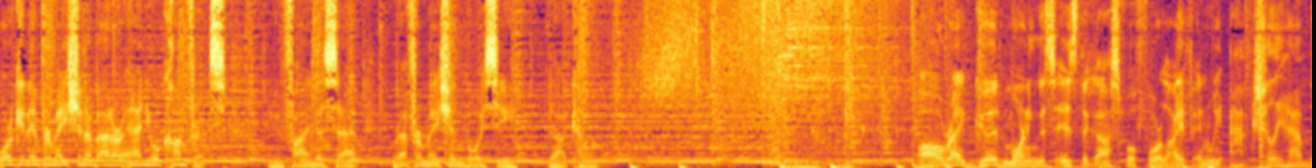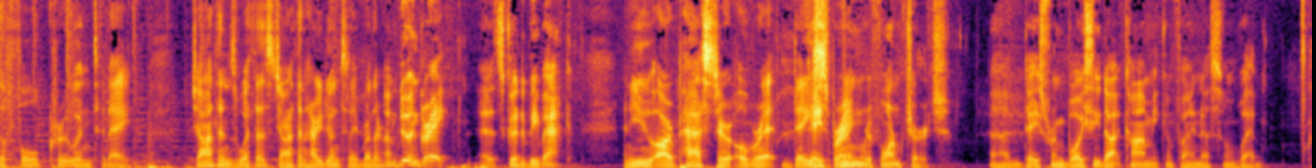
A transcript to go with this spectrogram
or get information about our annual conference, you can find us at reformationboise.com. All right, good morning. This is the Gospel for Life, and we actually have the full crew in today. Jonathan's with us. Jonathan, how are you doing today, brother? I'm doing great. It's good to be back. And you are pastor over at Dayspring, Dayspring Reformed Church. Um, dayspringboise.com. You can find us on web. And,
